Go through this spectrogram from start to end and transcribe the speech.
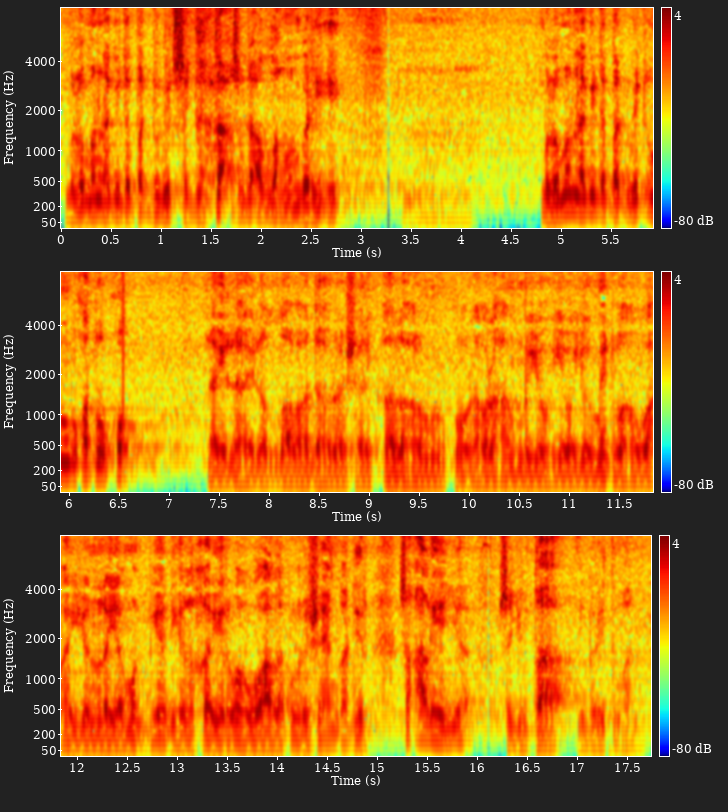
Beluman lagi dapat duit sejuta sudah Allah memberi. Beluman lagi dapat duit membuka toko. La ilaha illallah wahdahu la syarika lahu mulku lahul hamdu yuhyi wa yumiit wa huwa hayyun la yamut bi yadihil khair wa huwa ala kulli syai'in qadir. Sekali aja sejuta diberi Tuhan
